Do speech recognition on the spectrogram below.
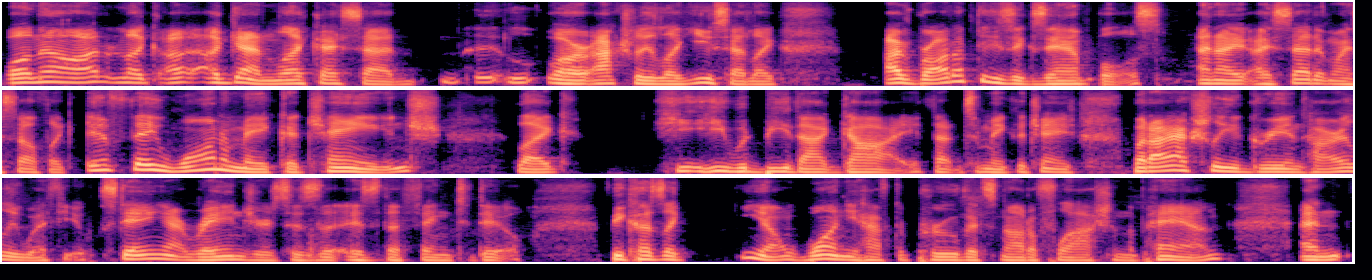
well, no, I like uh, again, like I said, or actually, like you said, like I've brought up these examples, and I, I said it myself. Like, if they want to make a change, like he he would be that guy that to make the change. But I actually agree entirely with you. Staying at Rangers is the, is the thing to do, because like you know, one, you have to prove it's not a flash in the pan, and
